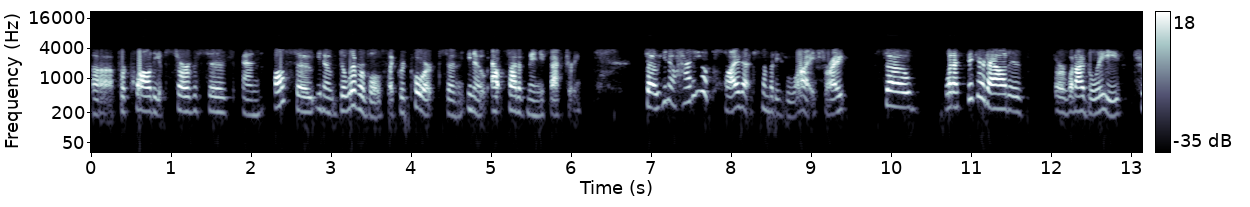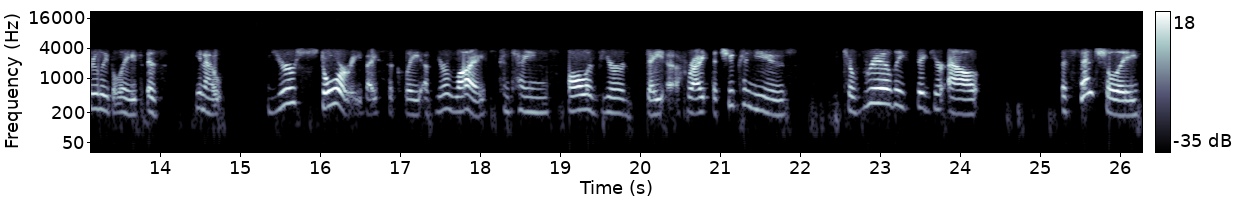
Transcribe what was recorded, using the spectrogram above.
uh, for quality of services and also, you know, deliverables like reports and, you know, outside of manufacturing. So, you know, how do you apply that to somebody's life, right? So, what I figured out is, or what I believe, truly believe, is, you know, your story basically of your life contains all of your data, right, that you can use to really figure out essentially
